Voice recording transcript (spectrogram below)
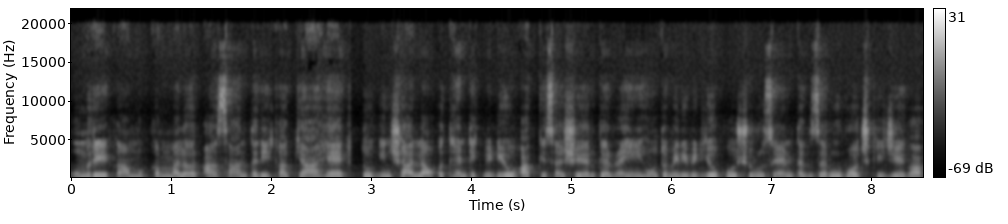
عمرے کا مکمل اور آسان طریقہ کیا ہے؟ تو انشاءاللہ اوتھینٹک ویڈیو آپ کے ساتھ شیئر کر رہی ہوں، تو میری ویڈیو کو شروع سے اینڈ تک ضرور واچ کیجیے گا۔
